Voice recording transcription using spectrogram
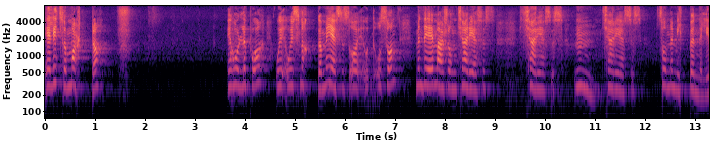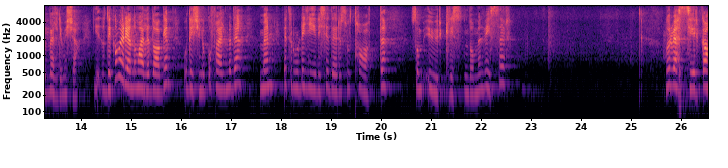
Jeg er litt som Martha. Jeg holder på, og jeg, og jeg snakker med Jesus og, og, og, sånn. Men det er mer sånn Kjære Jesus. Kjære Jesus. Mm, kjære Jesus. Sånn er mitt bønneliv veldig mye. Det kan være gjennom hele dagen, og det er ikke noe feil med det. Men jeg tror det gir ikke det resultatet som urkristendommen viser. Nordvestkirka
